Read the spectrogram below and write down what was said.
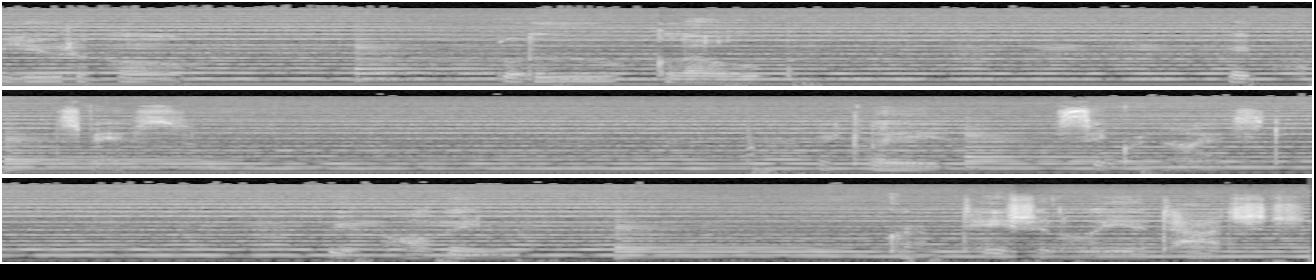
beautiful blue globe. In space. Perfectly synchronized, revolving, gravitationally attached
